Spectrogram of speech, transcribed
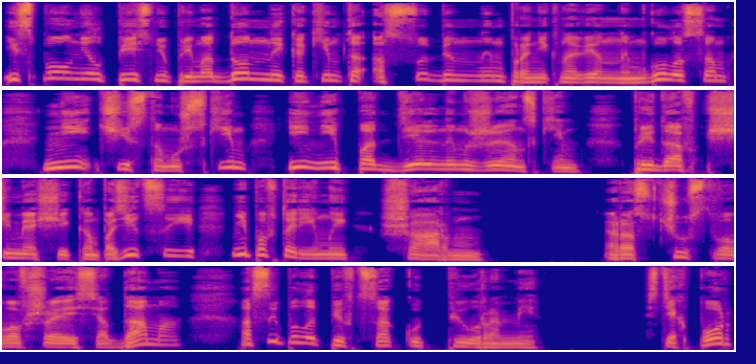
исполнил песню Примадонны каким-то особенным проникновенным голосом, ни чисто мужским и ни поддельным женским, придав щемящей композиции неповторимый шарм. Расчувствовавшаяся дама осыпала певца купюрами. С тех пор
